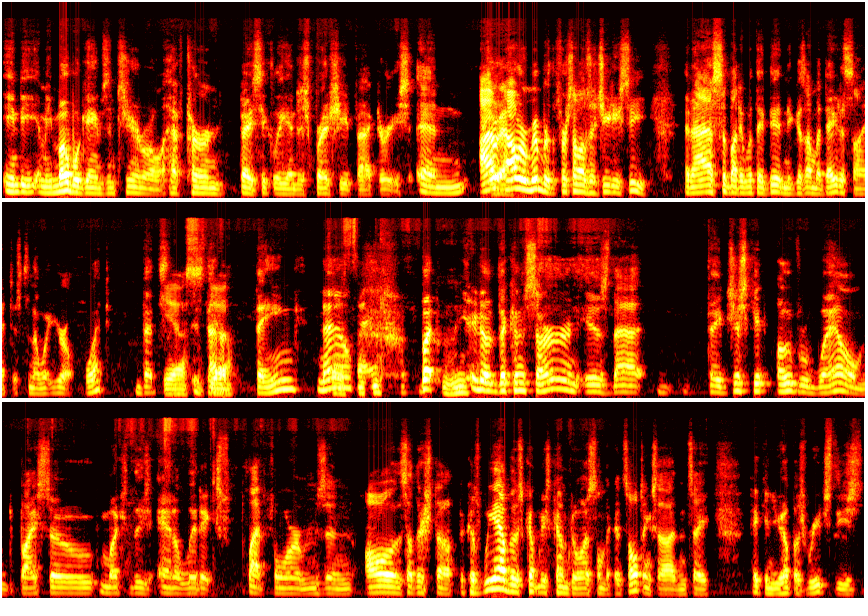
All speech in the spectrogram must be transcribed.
indie, I mean, mobile games in general have turned basically into spreadsheet factories. And I, I remember the first time I was at GDC and I asked somebody what they did, and he goes, I'm a data scientist. And I went, You're a what? That's yes, is that yeah. a thing now? A thing. But Mhm. you know, the concern is that they just get overwhelmed by so much of these analytics platforms and all this other stuff because we have those companies come to us on the consulting side and say, Hey, can you help us reach these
